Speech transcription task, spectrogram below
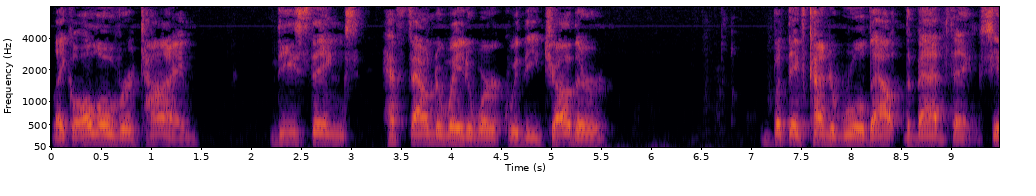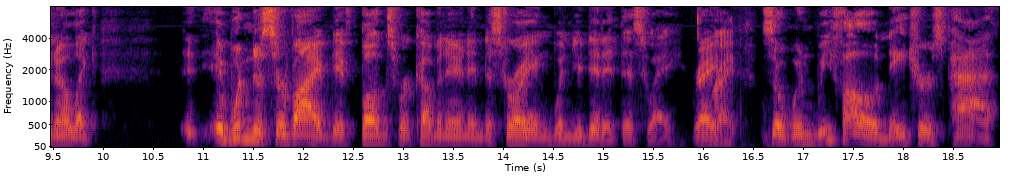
like all over time these things have found a way to work with each other but they've kind of ruled out the bad things you know? Like it, it wouldn't have survived if bugs were coming in and destroying when you did it this way right? Right. so when we follow nature's path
